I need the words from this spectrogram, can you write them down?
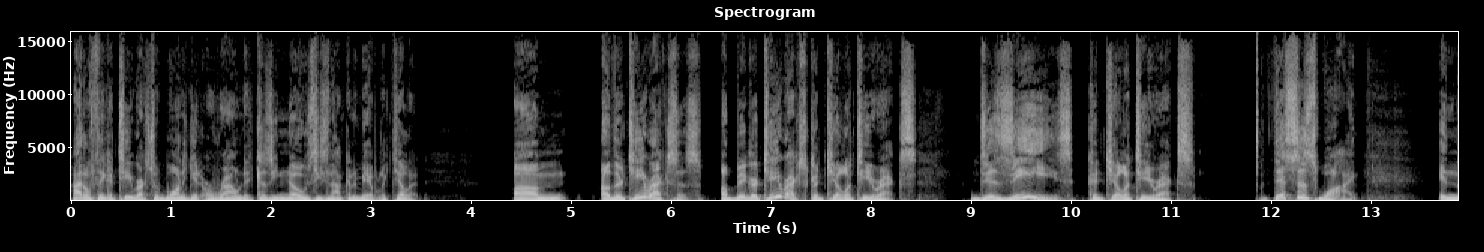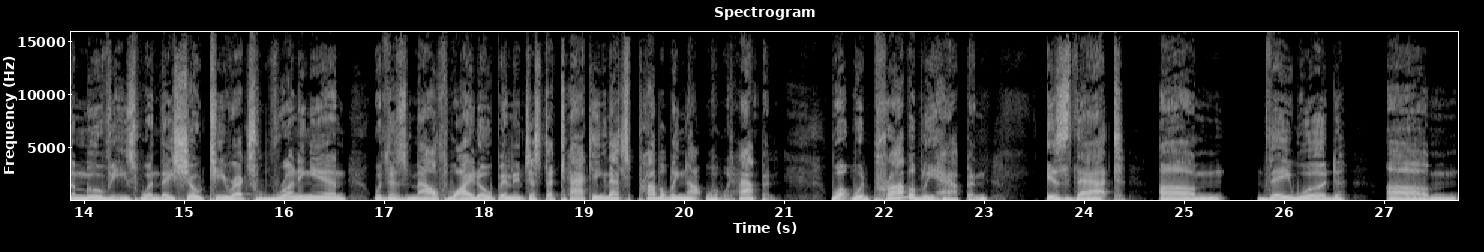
I don't think a T Rex would want to get around it because he knows he's not going to be able to kill it. Um, other T Rexes, a bigger T Rex could kill a T Rex. Disease could kill a T Rex. This is why in the movies when they show T Rex running in with his mouth wide open and just attacking, that's probably not what would happen. What would probably happen is that um, they would um,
